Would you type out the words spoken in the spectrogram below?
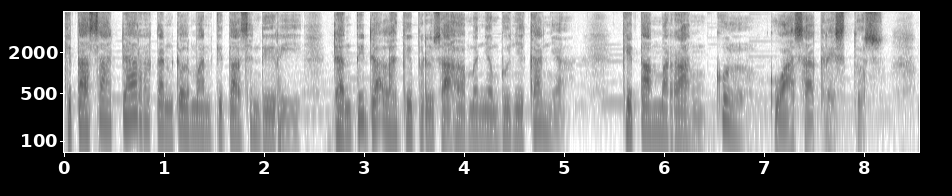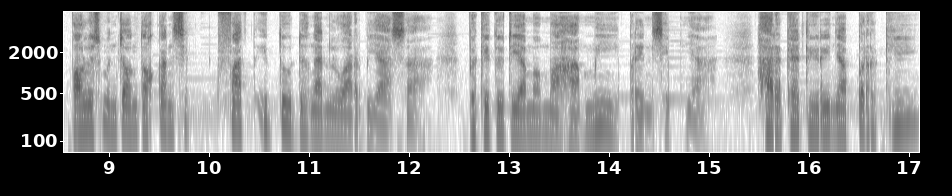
Kita sadar akan kelemahan kita sendiri dan tidak lagi berusaha menyembunyikannya kita merangkul kuasa Kristus. Paulus mencontohkan sifat itu dengan luar biasa. Begitu dia memahami prinsipnya, harga dirinya pergi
